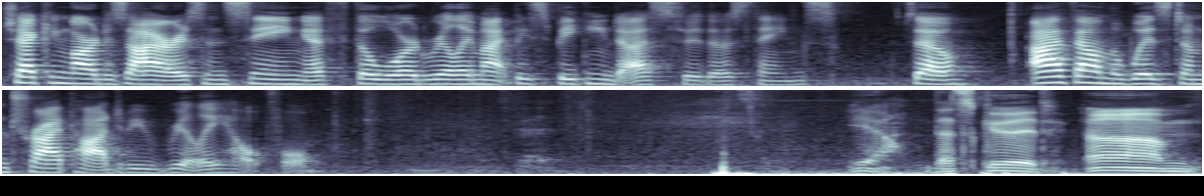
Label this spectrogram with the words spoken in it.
checking our desires and seeing if the lord really might be speaking to us through those things. So I found the wisdom tripod to be really helpful. Yeah, that's good. Um,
